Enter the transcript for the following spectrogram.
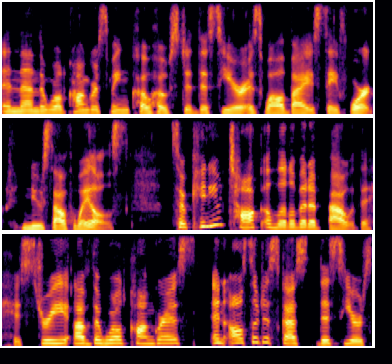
and then the World Congress being co hosted this year as well by Safe Work New South Wales. So, can you talk a little bit about the history of the World Congress and also discuss this year's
